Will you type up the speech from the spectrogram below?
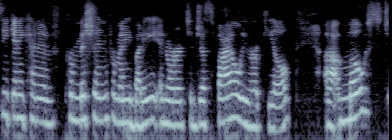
seek any kind of permission from anybody in order to just file your appeal. Uh, most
